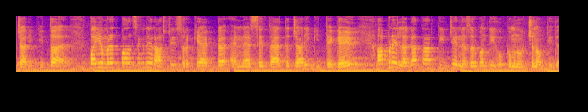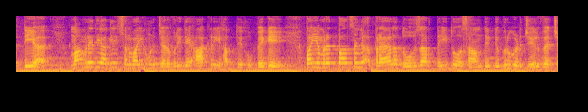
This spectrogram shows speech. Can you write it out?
ਜਾਰੀ ਕੀਤਾ ਹੈ। ਭਾਈ ਅਮਰਿਤਪਾਲ ਸਿੰਘ ਨੇ ਰਾਸ਼ਟਰੀ ਸੁਰੱਖਿਆ ਐਕਟ ਐਨਐਸਏ ਤਹਿਤ ਜਾਰੀ ਕੀਤੇ ਗਏ ਆਪਣੇ ਲਗਾਤਾਰ ਤੀਜੇ ਨਜ਼ਰਬੰਦੀ ਹੁਕਮ ਨੂੰ ਚੁਣੌਤੀ ਦਿੱਤੀ ਹੈ। ਮਾਮਲੇ ਦੀ ਅਗਲੀ ਸੁਣਵਾਈ ਹੁਣ ਜਨਵਰੀ ਦੇ ਆਖਰੀ ਹਫ਼ਤੇ ਹੋਵੇਗੀ। ਭਾਈ ਅਮਰਿਤਪਾਲ ਸਿੰਘ ਅਪ੍ਰੈਲ 2023 ਤੋਂ ਅਸਾਮ ਦੀ ਡਿਬਰੂਗੜ੍ਹ ਜੇਲ੍ਹ ਵਿੱਚ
